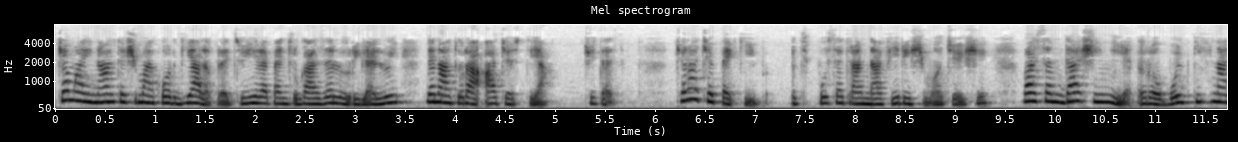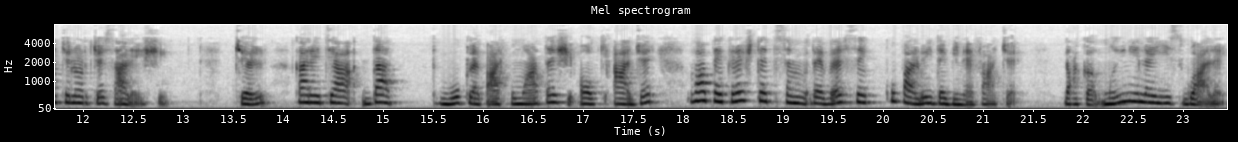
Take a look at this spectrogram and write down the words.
cea mai înaltă și mai cordială prețuire pentru gazelurile lui de natura acestuia. Citez. Cela ce pe chip îți puse trandafirii și măceșii, va să-mi da și mie, robul, tihna celor ce aleși. Cel care ți-a dat bucle parfumate și ochi ageri, va pe creștet să-mi reverse cupa lui de binefaceri. Dacă mâinile i sgoale,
